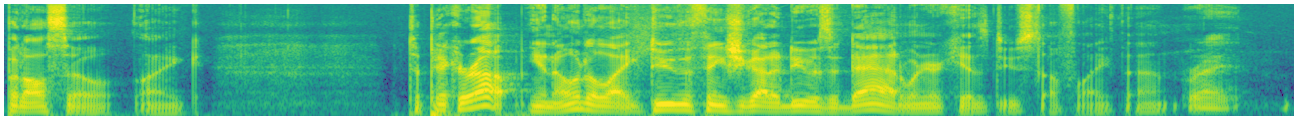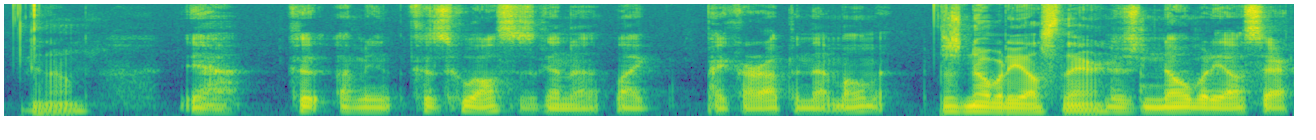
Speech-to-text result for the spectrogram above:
but also like to pick her up you know to like do the things you got to do as a dad when your kids do stuff like that Right. you know Yeah. 'Cause- I mean, because who else is gonna like pick her up in that moment? There's nobody else there. There's nobody else there.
